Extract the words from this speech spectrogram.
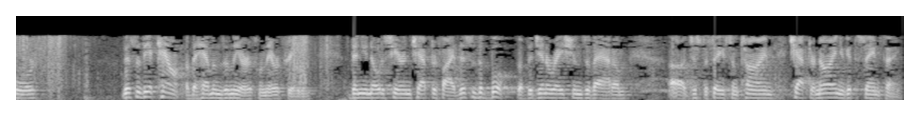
4. This is the account of the heavens and the earth when they were created. Then you notice here in chapter 5, this is the book of the generations of Adam. Uh, just to save some time, chapter 9, you get the same thing.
